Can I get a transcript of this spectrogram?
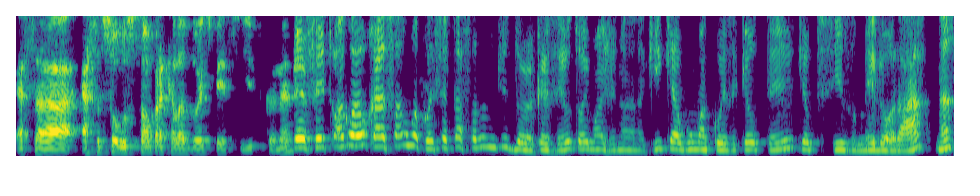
essa, essa solução para aquela dor específica, né? Perfeito. Agora eu quero falar uma coisa, você está falando de dor, quer dizer, eu estou imaginando aqui que é alguma coisa que eu tenho, que eu preciso melhorar, né?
